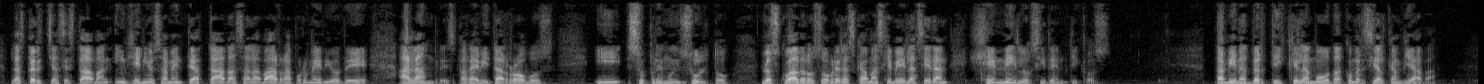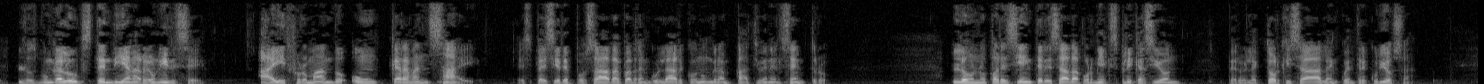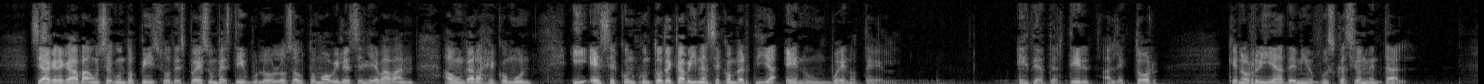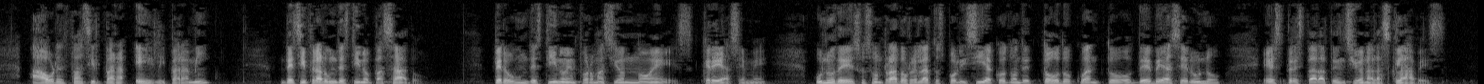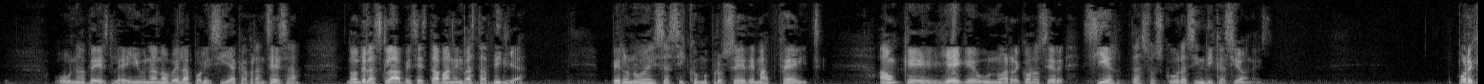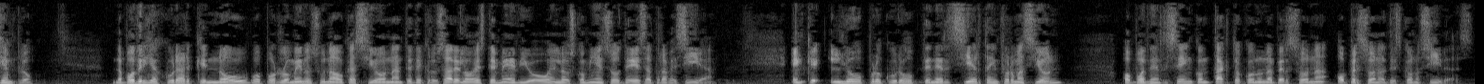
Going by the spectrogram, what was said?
Las perchas estaban ingeniosamente atadas a la barra por medio de alambres para evitar robos y, supremo insulto, los cuadros sobre las camas gemelas eran gemelos idénticos. También advertí que la moda comercial cambiaba. Los bungalows tendían a reunirse, a ir formando un caravansai, especie de posada cuadrangular con un gran patio en el centro. Lo no parecía interesada por mi explicación, pero el lector quizá la encuentre curiosa. Se agregaba un segundo piso, después un vestíbulo, los automóviles se llevaban a un garaje común y ese conjunto de cabinas se convertía en un buen hotel. He de advertir al lector que no ría de mi ofuscación mental. Ahora es fácil para él y para mí descifrar un destino pasado, pero un destino en formación no es, créaseme, uno de esos honrados relatos policíacos donde todo cuanto debe hacer uno es prestar atención a las claves. Una vez leí una novela policíaca francesa donde las claves estaban en bastardilla. Pero no es así como procede MacFate, aunque llegue uno a reconocer ciertas oscuras indicaciones. Por ejemplo, no podría jurar que no hubo por lo menos una ocasión antes de cruzar el oeste medio o en los comienzos de esa travesía, en que Lo procuró obtener cierta información o ponerse en contacto con una persona o personas desconocidas.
